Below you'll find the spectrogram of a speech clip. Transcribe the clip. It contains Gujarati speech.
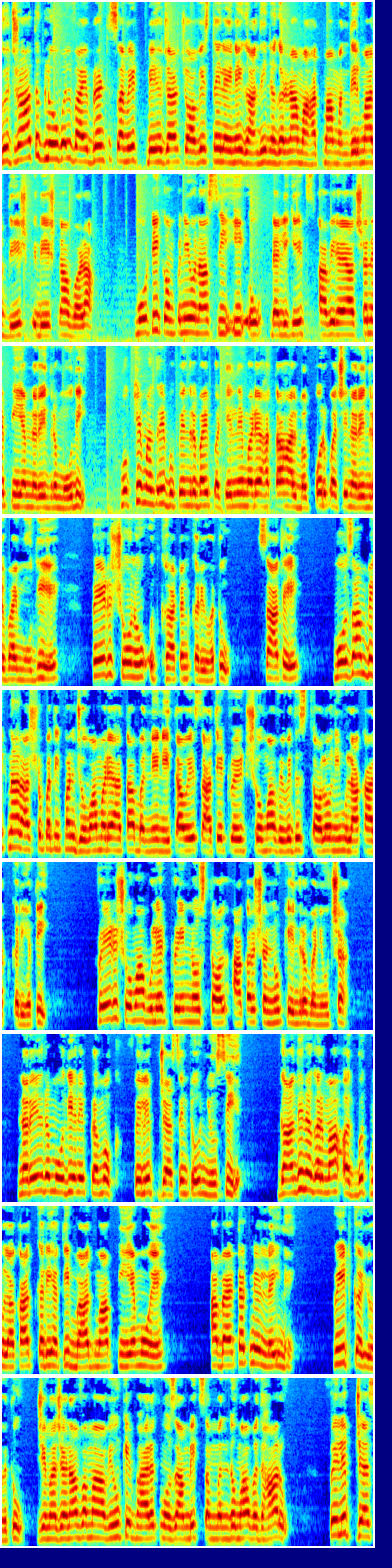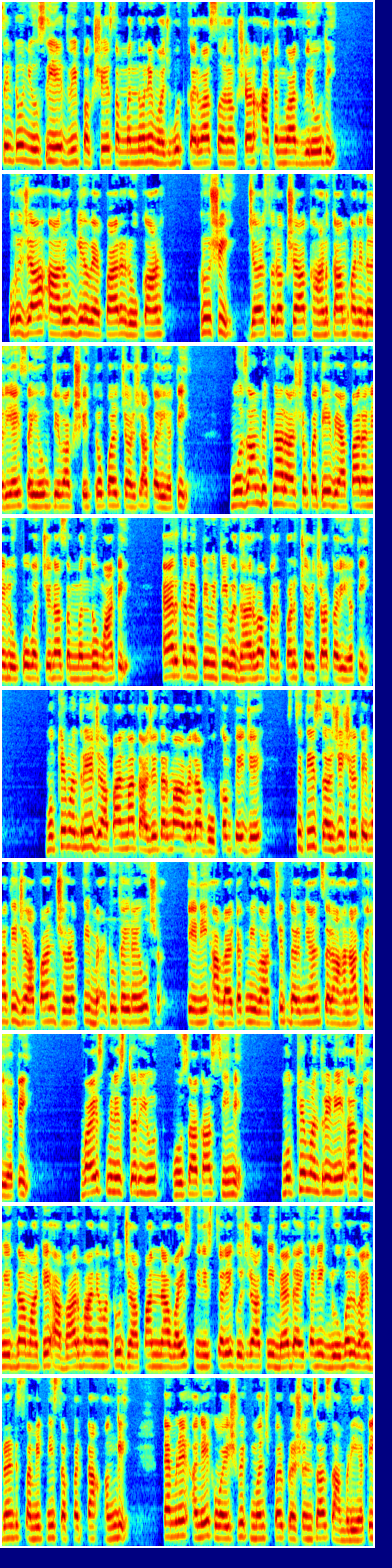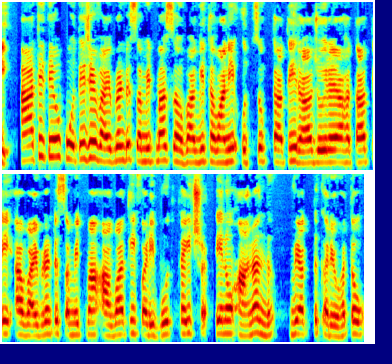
ગુજરાત ગ્લોબલ વાઇબ્રન્ટ સમિટ બે હજાર ચોવીસને લઈને ગાંધીનગરના મહાત્મા મંદિરમાં દેશ વિદેશના વડા, મોટી કંપનીઓના સીઈઓ ડેલિગેટ્સ આવી રહ્યા છે અને પીએમ નરેન્દ્ર મોદી, મુખ્યમંત્રી ભૂપેન્દ્રભાઈ પટેલને મળ્યા હતા. હાલ બપોર પછી નરેન્દ્રભાઈ મોદીએ ટ્રેડ શોનું ઉદ્ઘાટન કર્યું હતું. સાથે મોઝામ્બિકના રાષ્ટ્રપતિ પણ જોવા મળ્યા હતા. બંને નેતાઓએ સાથે ટ્રેડ શોમાં વિવિધ સ્ટોલોની મુલાકાત કરી હતી. ટ્રેડ શોમાં બુલેટ ટ્રેનનો સ્ટોલ આકર્ષણનું કેન્દ્ર બન્યું છે. નરેન્દ્ર મોદી અને પ્રમુખ ફિલિપ જેસિન્ટો ન્યુસીએ ગાંધીનગરમાં અદભુત મુલાકાત કરી હતી. બાદમાં પીએમઓએ આ બેઠકને લઈને ટ્વીટ કર્યું હતું. જેમાં જણાવવામાં આવ્યું કે ભારત મોઝામ્બિક સંબંધોમાં વધારો ફિલિપ જેસિન્ટો ન્યુસીએ દ્વિપક્ષીય સંબંધોને મજબૂત કરવા, સંરક્ષણ, આતંકવાદ વિરોધી ઊર્જા, આરોગ્ય, વેપાર, રોકાણ, કૃષિ, જળ સુરક્ષા, ખાણકામ અને દરિયાઈ સહયોગ જેવા ક્ષેત્રો પર ચર્ચા કરી હતી. મોઝામ્બિકના રાષ્ટ્રપતિએ વ્યાપાર અને લોકો વચ્ચેના સંબંધો માટે એર કનેક્ટિવિટી વધારવા પર પણ ચર્ચા કરી હતી. મુખ્યમંત્રીએ જાપાનમાં તાજેતરમાં આવેલા ભૂકંપે જે સ્થિતિ સર્જી છે તેમાંથી જાપાન ઝડપથી બેઠું થઈ રહ્યું છે. તેની આ બેઠકની વાતચીત દરમિયાન સરાહના કરી હતી. વાઇસ મિનિસ્ટર યુથ હોસાકા સિને મુખ્યમંત્રીની આ સંવેદના માટે આભાર માન્યો હતો. જાપાનના વાઇસ મિનિસ્ટરે ગુજરાતની બે દાયકાની ગ્લોબલ વાઇબ્રન્ટ સમિટની સફળતા અંગે તેમણે અનેક વૈશ્વિક મંચ પર પ્રશંસા સાંભળી હતી. આથી તેઓ પોતે જે વાઇબ્રન્ટ સમિટમાં સહભાગી થવાની ઉત્સુકતાથી રાહ જોઈ રહ્યા હતા, તે આ વાઇબ્રન્ટ સમિટમાં આવવાથી ફળીભૂત થઈ છે. તેનો આનંદ વ્યક્ત કર્યો હતો.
